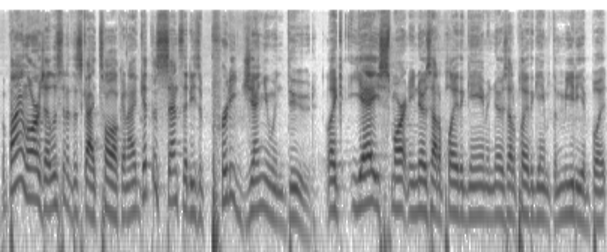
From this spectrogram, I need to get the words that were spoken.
But by and large, I listen to this guy talk, and I get the sense that he's a pretty genuine dude. Like, yeah, he's smart and he knows how to play the game and knows how to play the game with the media, but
